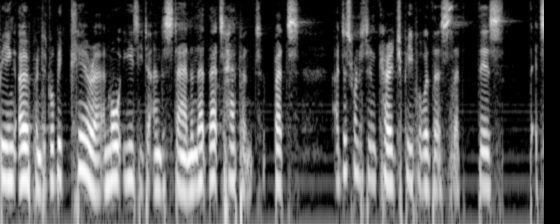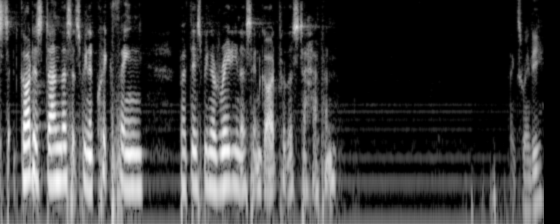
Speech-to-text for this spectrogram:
being opened, it will be clearer and more easy to understand. And that, that's happened. But I just wanted to encourage people with this that there's, God has done this, it's been a quick thing, but there's been a readiness in God for this to happen. Thanks, Wendy.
